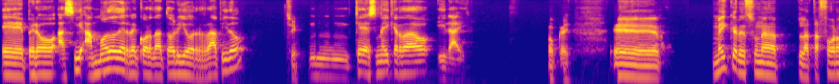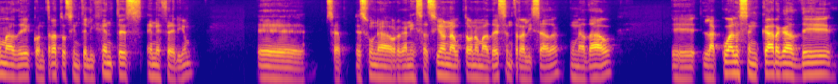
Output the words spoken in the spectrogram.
Eh, pero así, a modo de recordatorio rápido, mm, ¿qué es MakerDAO y DAI? Ok. Eh, Maker es una plataforma de contratos inteligentes en Ethereum. O sea, es una organización autónoma descentralizada, una DAO, eh, la cual se encarga de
